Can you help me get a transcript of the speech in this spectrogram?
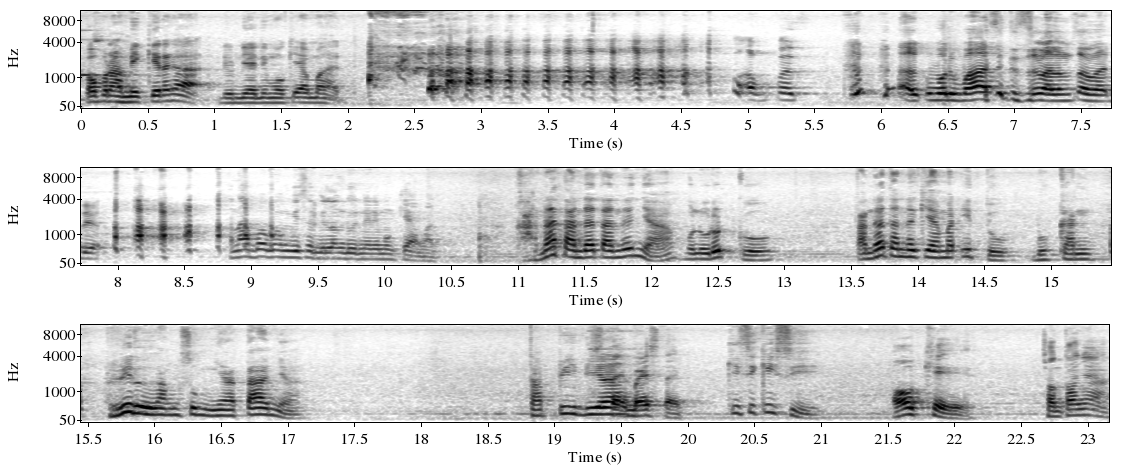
Kau pernah mikir nggak dunia ini mau kiamat? Mampus. Aku baru bahas itu semalam sama dia. Kenapa bang bisa bilang dunia ini mau kiamat? Karena tanda-tandanya menurutku tanda-tanda kiamat itu bukan real langsung nyatanya. Tapi dia Step by step. kisi-kisi. Oke. Contohnya?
